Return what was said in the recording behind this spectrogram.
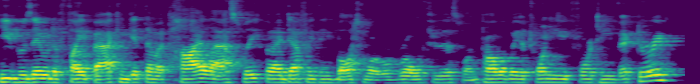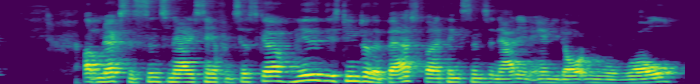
he was able to fight back and get them a tie last week, but I definitely think Baltimore will roll through this one. Probably a 28-14 victory. Up next is Cincinnati, San Francisco. Neither of these teams are the best, but I think Cincinnati and Andy Dalton will roll.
